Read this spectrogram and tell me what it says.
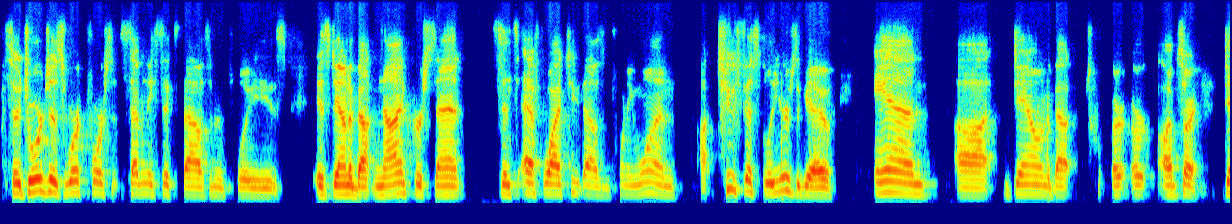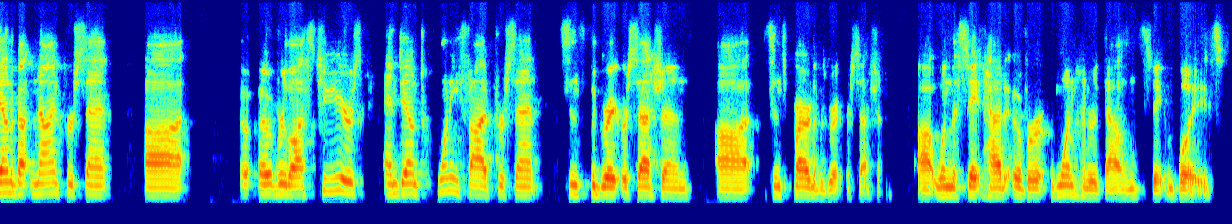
So Georgia's workforce at 76,000 employees is down about 9% since FY 2021, uh, two fiscal years ago, and uh, down about, or, or, I'm sorry, down about 9% uh, over the last two years, and down 25% since the Great Recession, uh, since prior to the Great Recession, uh, when the state had over 100,000 state employees.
